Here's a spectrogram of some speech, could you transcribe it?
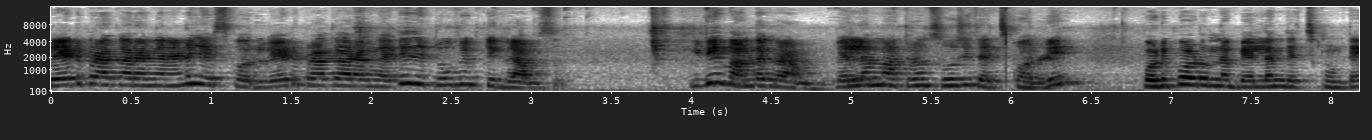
వేటు ప్రకారంగానైనా చేసుకోండి వేటు ప్రకారంగా అయితే ఇది టూ ఫిఫ్టీ గ్రామ్స్ ఇవి వంద గ్రాములు. బెల్లం మాత్రం చూసి తెచ్చుకోండి. పొడి పొడి ఉన్న బెల్లం తెచ్చుకుంటే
